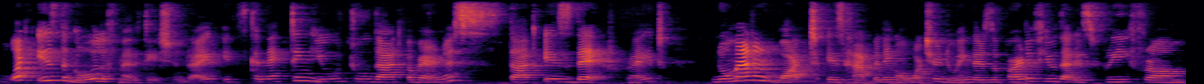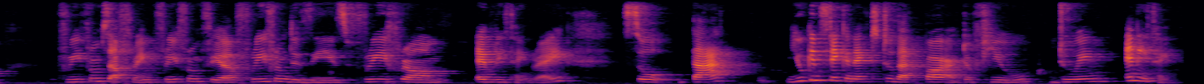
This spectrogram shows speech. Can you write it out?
What is the goal of meditation, right? It's connecting you to that awareness that is there, right? No matter what is happening or what you're doing, there's a part of you that is free from free from suffering, free from fear, free from disease, free from everything, right? So that you can stay connected to that part of you doing anything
